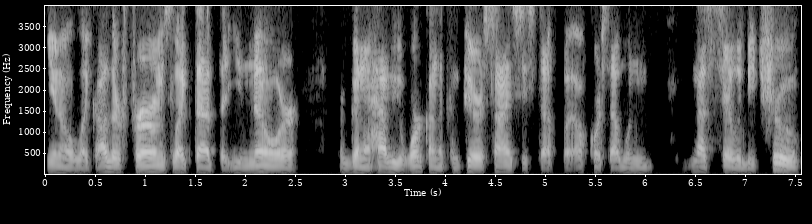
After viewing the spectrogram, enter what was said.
you know like other firms like that that you know are are going to have you work on the computer sciencey stuff. But of course, that wouldn't necessarily be true.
